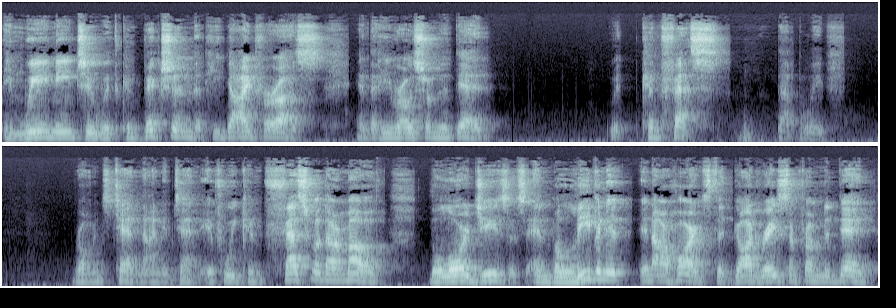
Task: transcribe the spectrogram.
And we need to, with conviction that He died for us and that He rose from the dead, confess that belief. Romans 10 9 and 10. If we confess with our mouth the Lord Jesus and believe in it in our hearts that God raised him from the dead,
